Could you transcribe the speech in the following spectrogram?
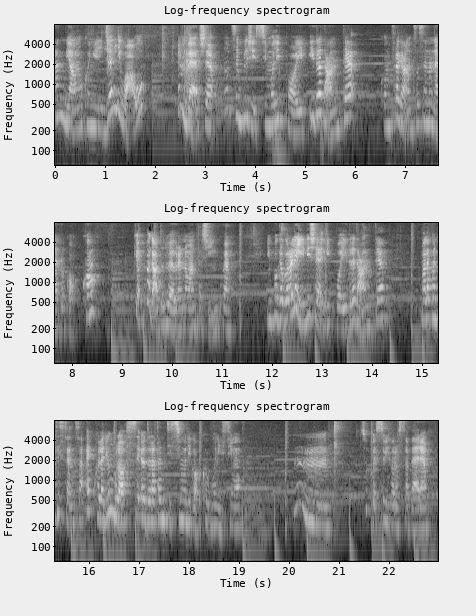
andiamo con il Jelly Wow. Invece un semplicissimo lip oil idratante con fragranza se non erro cocco che ho pagato 2,95 euro in poche parole lì dice lip oil idratante ma la consistenza è quella di un gloss e odora tantissimo di cocco, è buonissimo. Mm, su questo vi farò sapere.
